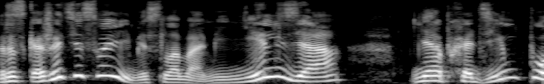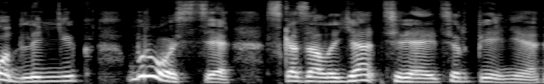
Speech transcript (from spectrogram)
Расскажите своими словами. Нельзя. «Необходим подлинник. Бросьте», — сказала я, теряя терпение.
